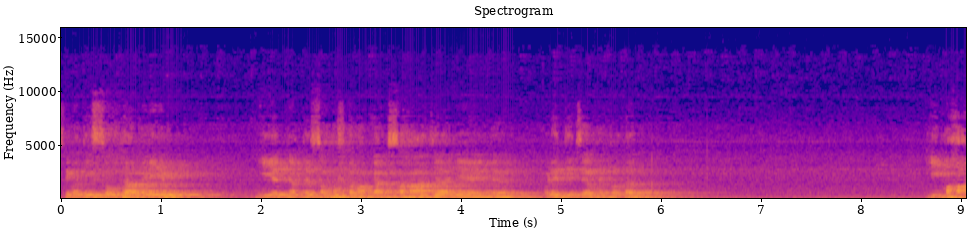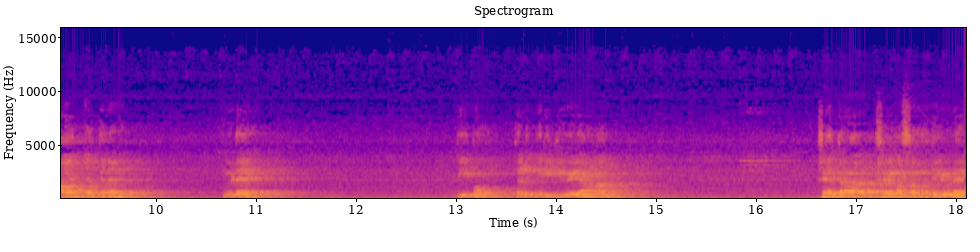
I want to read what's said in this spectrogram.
ശ്രീമതി സൗദാമിനിയും ഈ യജ്ഞത്തെ സമ്പുഷ്ടമാക്കാൻ സഹാചാര്യായിട്ട് ഇവിടെ എത്തിച്ചേർന്നിട്ടുണ്ട്. ഈ മഹായജ്ഞത്തിന് ഇവിടെ ദീപം തെളിഞ്ഞിരിക്കുകയാണ്. ക്ഷേത്ര സമിതിയുടെ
